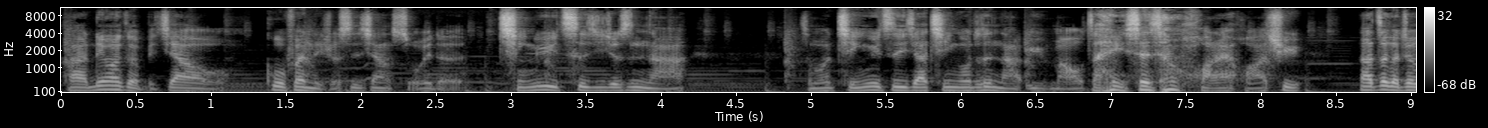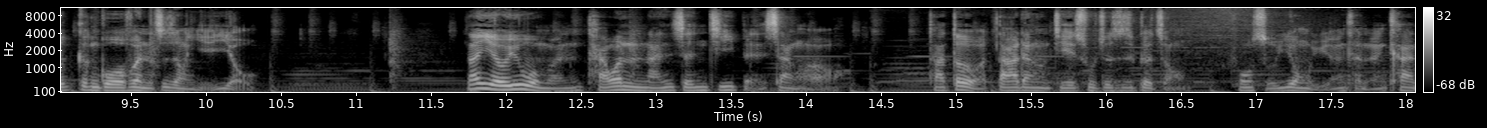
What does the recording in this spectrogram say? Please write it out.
啊，另外一个比较过分的，就是像所谓的情欲刺激，就是拿什么情欲刺激加轻功，就是拿羽毛在你身上滑来滑去。那这个就更过分了，这种也有。那由于我们台湾的男生基本上哦，他都有大量接触，就是各种风俗用语，可能看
